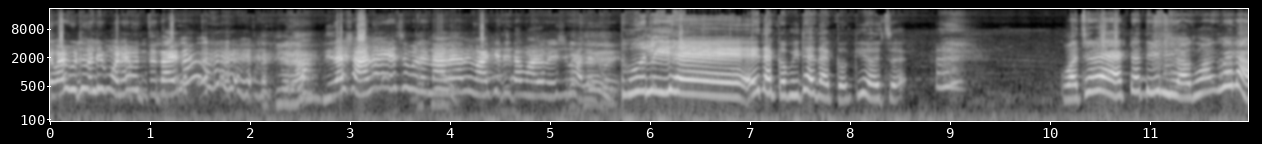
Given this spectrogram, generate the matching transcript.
এবার হুলি হুলি মনে হচ্ছে তাই না? দিদা শান হয়ে গেছে বলে না আমি মাকে দিতাম আরও বেশি ভালো করে। হুলি হে! এই দেখো মিঠাই দেখো কি হয়েছে? বছরে একটা দিন রং মাখবে না?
